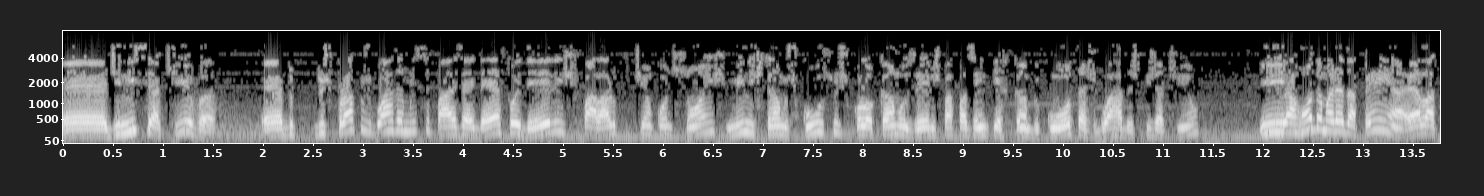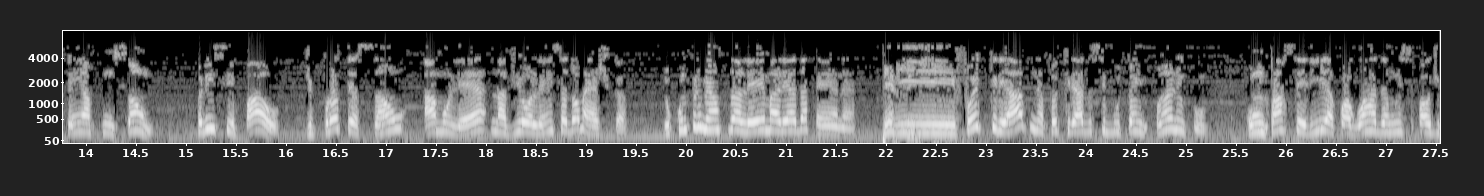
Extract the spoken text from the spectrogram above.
é, de iniciativa é, do, dos próprios guardas municipais. A ideia foi deles, falaram que tinham condições, ministramos cursos, colocamos eles para fazer intercâmbio com outras guardas que já tinham. E a Ronda Maria da Penha, ela tem a função principal de proteção à mulher na violência doméstica, do cumprimento da lei Maria da Penha, né? E foi criado, né, foi criado esse botão em pânico com parceria com a Guarda Municipal de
